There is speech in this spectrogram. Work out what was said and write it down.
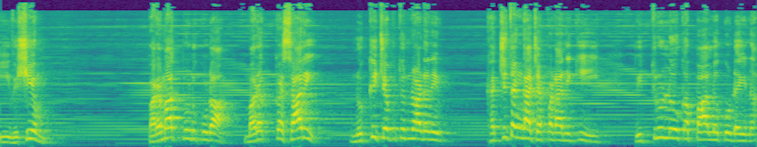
ఈ విషయం పరమాత్ముడు కూడా మరొక్కసారి నొక్కి చెబుతున్నాడని ఖచ్చితంగా చెప్పడానికి పితృలోక పాలకుడైన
